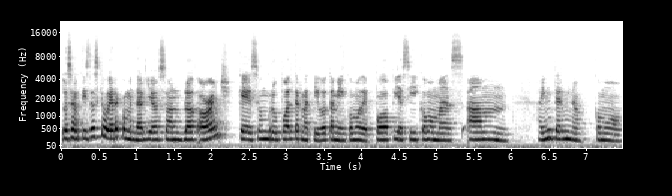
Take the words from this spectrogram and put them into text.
los artistas que voy a recomendar yo son Blood Orange, que es un grupo alternativo también como de pop y así como más... um, hay un término como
